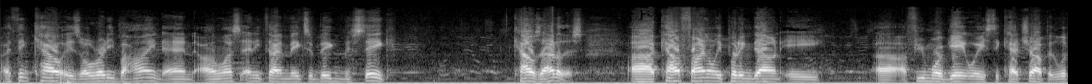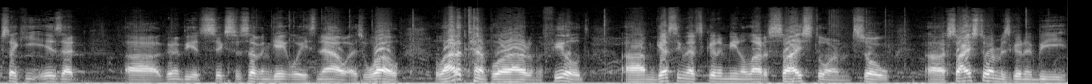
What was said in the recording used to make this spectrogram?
I think Kal is already behind, and unless anytime makes a big mistake, Kal's out of this. Uh, Kal finally putting down a uh, a few more gateways to catch up. It looks like he is at uh, going to be at six or seven gateways now as well. A lot of Templar out on the field. Uh, I'm guessing that's going to mean a lot of Psystorm. So uh, Psystorm is going to be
